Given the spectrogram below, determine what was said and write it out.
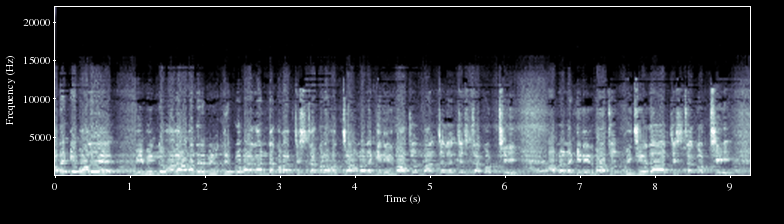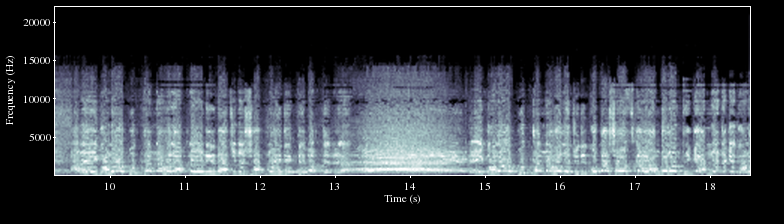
অনেকে বলে বিভিন্ন ভাবে আমাদের বিরুদ্ধে প্রভাগান্ডা করার চেষ্টা করা হচ্ছে, আমরা নাকি নির্বাচন বানচালের চেষ্টা করছি, আমরা নাকি নির্বাচন পিছিয়ে দেওয়ার চেষ্টা করছি। আর এই গণ না হলে আপনারা নির্বাচনের স্বপ্নই দেখতে পারতেন না। এই গণ অভ্যুত্থান না হলে যদি কোটা সংস্কার আন্দোলন থেকে আমরা এটাকে গণ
